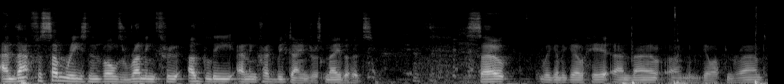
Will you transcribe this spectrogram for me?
and that for some reason involves running through ugly and incredibly dangerous neighbourhoods. So we're going to go here, and now I'm going to go up and round.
